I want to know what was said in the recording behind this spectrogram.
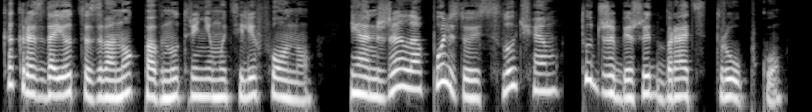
как раздается звонок по внутреннему телефону, и Анжела, пользуясь случаем, тут же бежит брать трубку.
